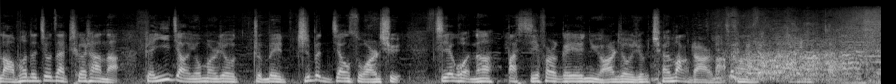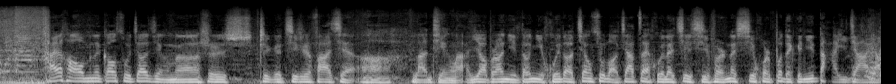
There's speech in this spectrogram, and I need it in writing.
老婆的就在车上呢，便一脚油门就准备直奔江苏而去，结果呢，把媳妇儿给女儿就就全忘这儿了啊。还好我们的高速交警呢是这个及时发现啊拦停了，要不然你等你回到江苏老家再回来接媳妇儿，那媳妇儿不得给你打一架呀？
